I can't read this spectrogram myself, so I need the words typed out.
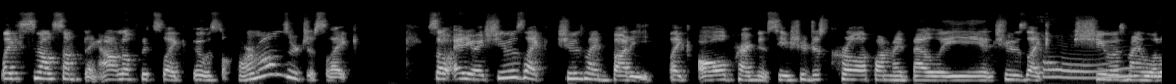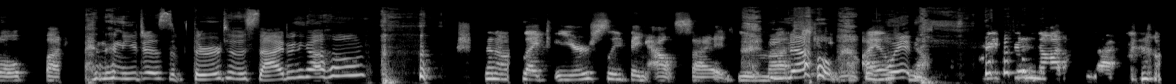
like, smell something. I don't know if it's like it was the hormones or just like. So, anyway, she was like, she was my buddy, like, all pregnancy. She would just curl up on my belly and she was like, she was my little buddy. And then you just threw her to the side when you got home? Then I was like, you're sleeping outside. You must. No, I, Witney. no. I did not do that.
